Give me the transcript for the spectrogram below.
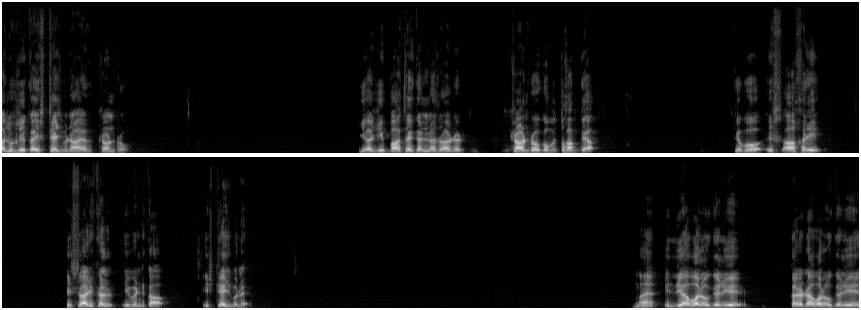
آج اسی کا اسٹیج بنا ہے ٹورنٹو یہ عجیب بات ہے کہ اللہ تعالیٰ نے ٹورنٹو کو منتخب کیا کہ وہ اس آخری ہسٹوریکل ایونٹ کا اسٹیج بنے میں انڈیا والوں کے لیے کینیڈا والوں کے لیے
